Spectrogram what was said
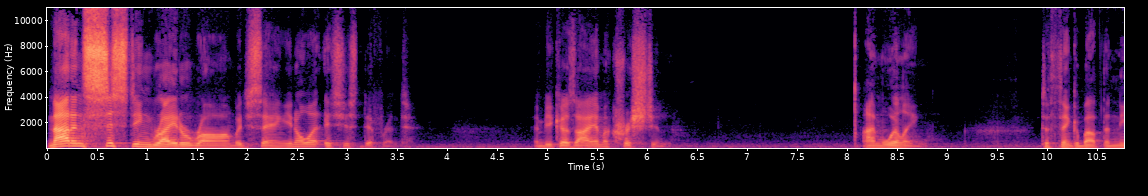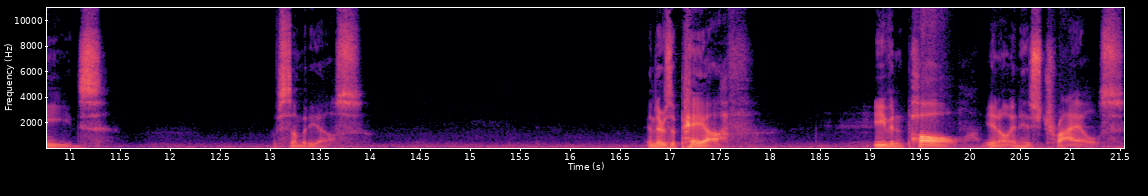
Not insisting right or wrong, but just saying, you know what, it's just different. And because I am a Christian, I'm willing to think about the needs of somebody else. And there's a payoff. Even Paul, you know, in his trials,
